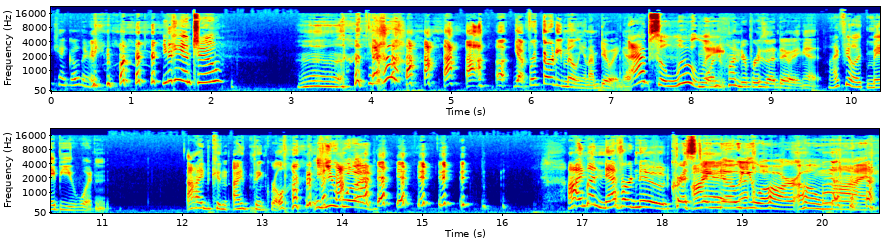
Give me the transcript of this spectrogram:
I can't go there anymore. You can too. yeah, for thirty million, I'm doing it. Absolutely. hundred percent doing it. I feel like maybe you wouldn't. I'd can I'd think real hard. You would. I'm a never nude, Kristen. I know you are. Oh my.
